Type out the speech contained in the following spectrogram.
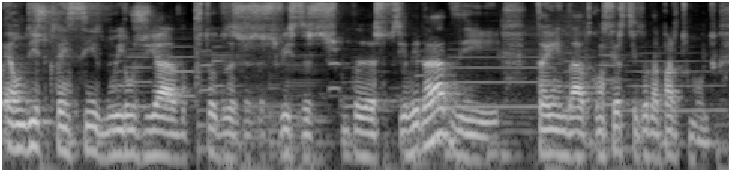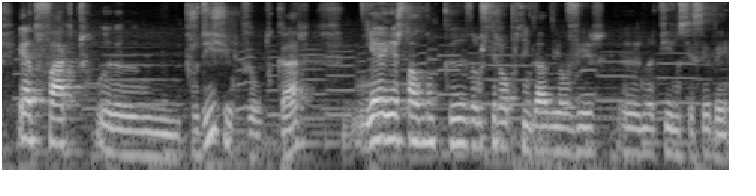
É um disco que tem sido elogiado por todas as revistas da especialidade e tem dado concertos em toda a parte do mundo. É de facto um prodígio vê-lo tocar e é este álbum que vamos ter a oportunidade de ouvir eh, aqui no CCB.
